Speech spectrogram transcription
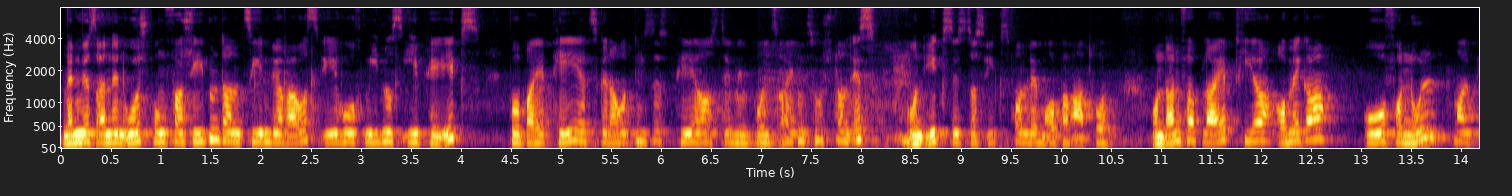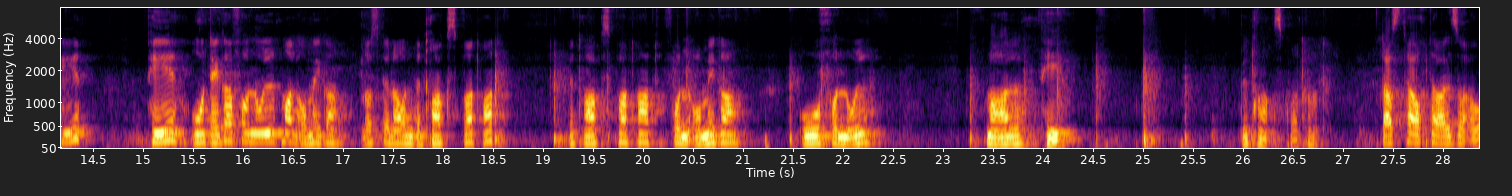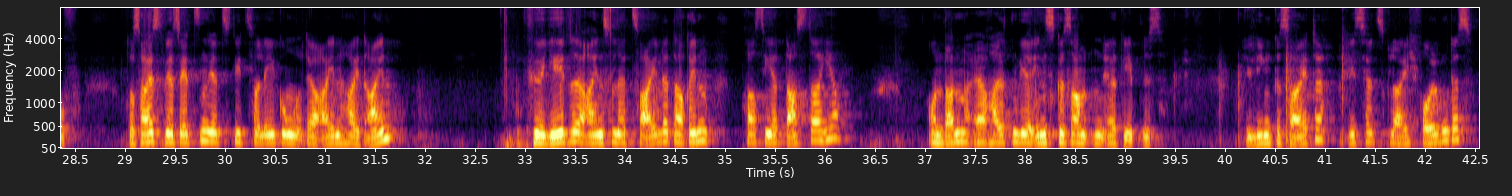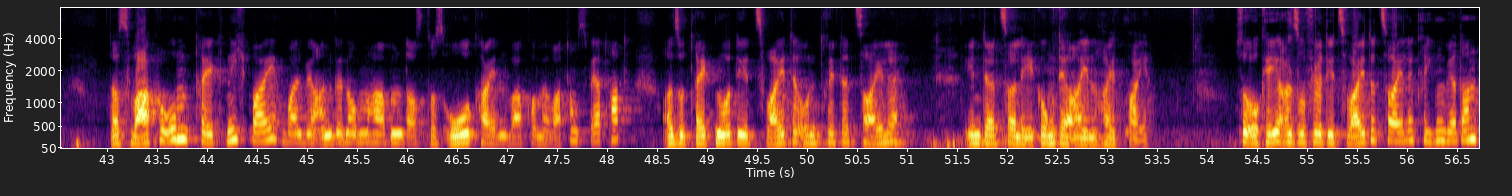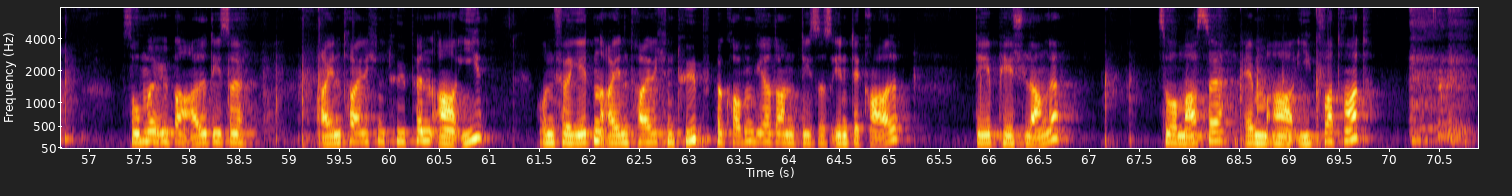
Wenn wir es an den Ursprung verschieben, dann ziehen wir raus e hoch minus ipx, wobei p jetzt genau dieses p aus dem Impulseigenzustand ist und x ist das x von dem Operator. Und dann verbleibt hier Omega O von 0 mal p, p O Decker von 0 mal Omega. Das ist genau ein Betragsquadrat. Betragsquadrat von Omega O von 0 mal p. Betragsquadrat. Das taucht da also auf. Das heißt, wir setzen jetzt die Zerlegung der Einheit ein. Für jede einzelne Zeile darin passiert das da hier. Und dann erhalten wir insgesamt ein Ergebnis. Die linke Seite ist jetzt gleich folgendes. Das Vakuum trägt nicht bei, weil wir angenommen haben, dass das O keinen Vakuumerwartungswert hat. Also trägt nur die zweite und dritte Zeile in der Zerlegung der Einheit bei. So, okay, also für die zweite Zeile kriegen wir dann Summe über all diese einteiligen Typen AI. Und für jeden einteiligen Typ bekommen wir dann dieses Integral dp Schlange zur Masse MAI Quadrat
